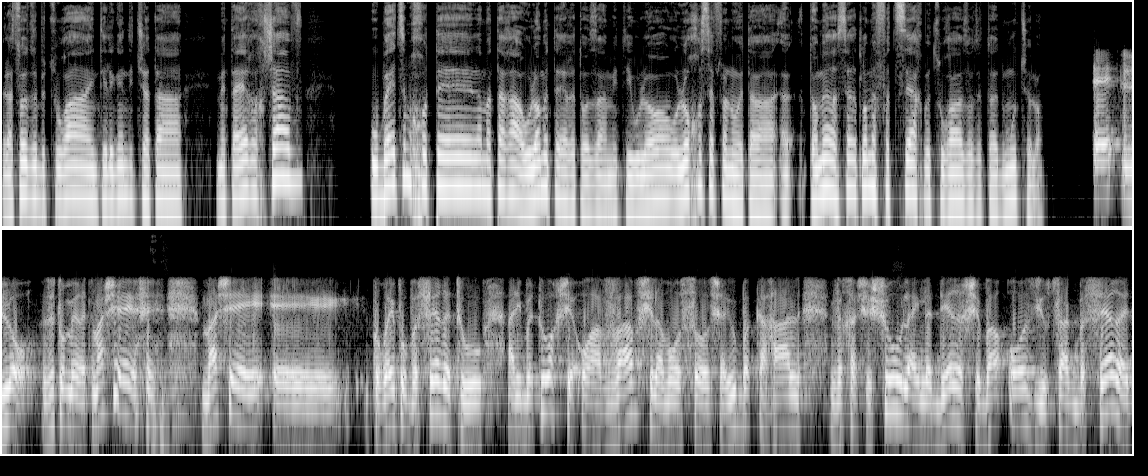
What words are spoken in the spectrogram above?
ולעשות את זה בצורה אינטליגנטית שאתה מתאר עכשיו, הוא בעצם חוטא למטרה, הוא לא מתאר את עוז האמיתי, הוא לא, הוא לא חושף לנו את ה... אתה אומר, הסרט לא מפצח בצורה הזאת את הדמות שלו. אה, לא, זאת אומרת, מה, שקורה פה בסרט הוא, אני בטוח שאוהביו של עמוס עוז שהיו בקהל וחששו אולי לדרך שבה עוז יוצג בסרט,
